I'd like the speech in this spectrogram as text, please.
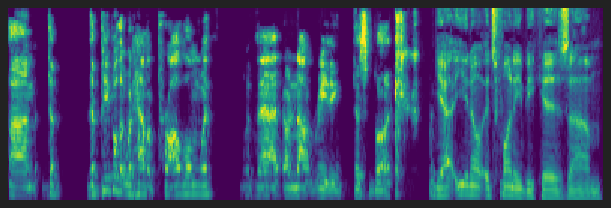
um, the, the people that would have a problem with, with that are not reading this book. yeah. You know, it's funny because, um,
